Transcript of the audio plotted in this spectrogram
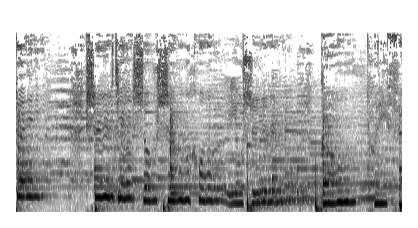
对是接受生活有时够颓废。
